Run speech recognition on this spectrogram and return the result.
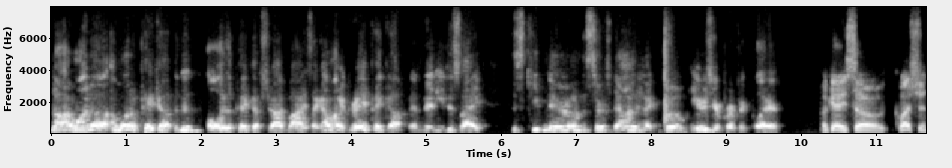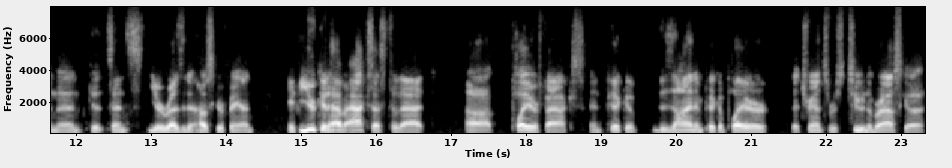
no, I want a, I want a pickup. And then only the pickups drive by. It's like, I want a gray pickup. And then you just like, just keep narrowing the search down and like, boom, here's your perfect player. Okay. So question then, since you're a resident Husker fan, if you could have access to that uh, player facts and pick a design and pick a player that transfers to Nebraska,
